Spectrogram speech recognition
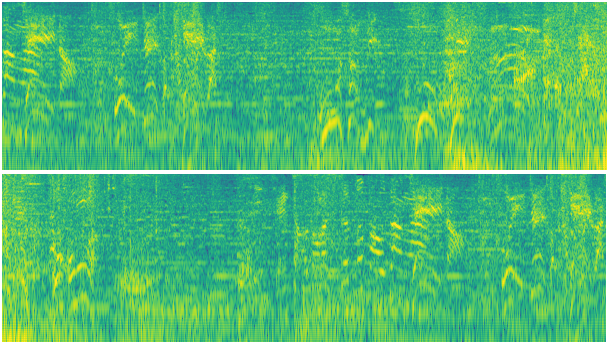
藏啊？这呢，对阵 K Rush，无胜利，勿念死。都红了！今天找到了什么宝藏啊？这道，对阵 K Rush，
